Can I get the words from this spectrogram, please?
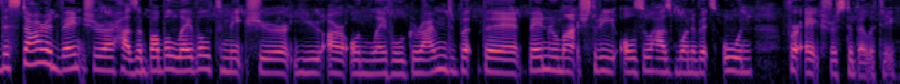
The Star Adventurer has a bubble level to make sure you are on level ground, but the Benro Mach 3 also has one of its own for extra stability.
